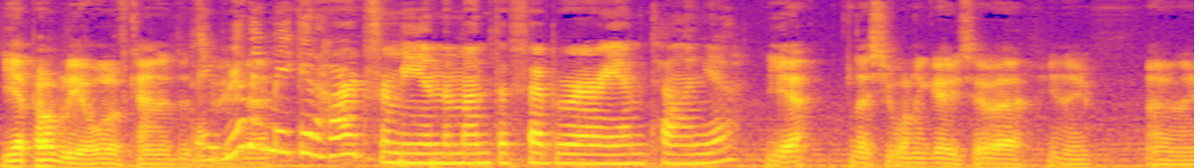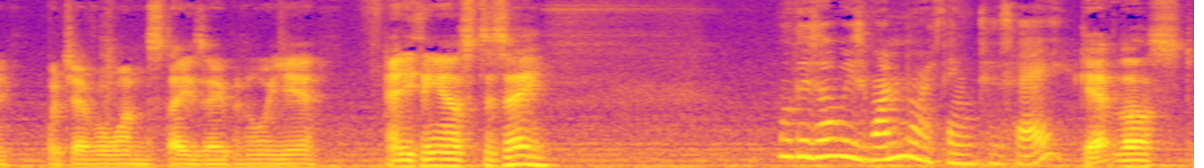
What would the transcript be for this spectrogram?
Yeah, probably all of Canada. They really fair. make it hard for me in the month of February, I'm telling you. Yeah, unless you want to go to a, you know, I don't know, whichever one stays open all year. Anything else to say? Well, there's always one more thing to say. Get lost.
